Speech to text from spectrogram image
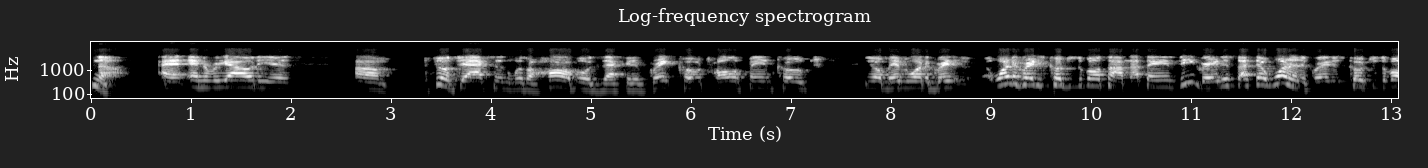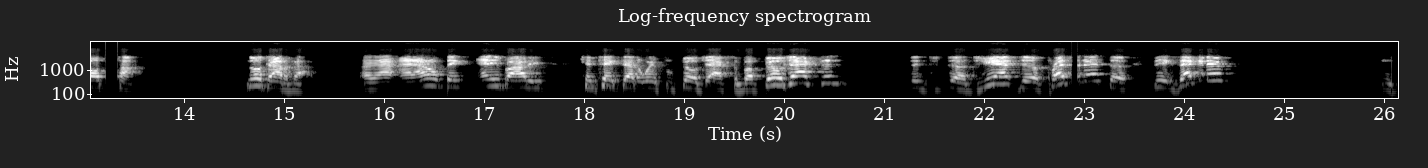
No. And, and the reality is, um, Phil Jackson was a horrible executive, great coach, Hall of Fame coach. You know, maybe one of the greatest, one of the greatest coaches of all time. I'm not saying the greatest. I said one of the greatest coaches of all time. No doubt about it. And I, and I don't think anybody can take that away from Phil Jackson. But Phil Jackson, the the GM, the president, the the executive, hmm,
